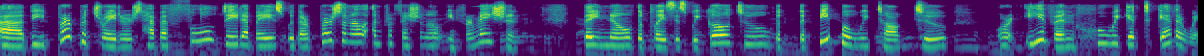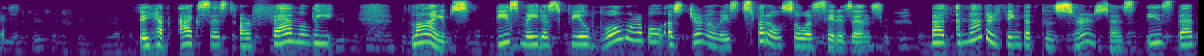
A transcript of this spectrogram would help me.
uh, the perpetrators have a full database with our personal and professional information. They know the places we go to, the, the people we talk to, or even who we get together with. They have accessed our family lives. This made us feel vulnerable as journalists, but also as citizens. But another thing that concerns us is that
